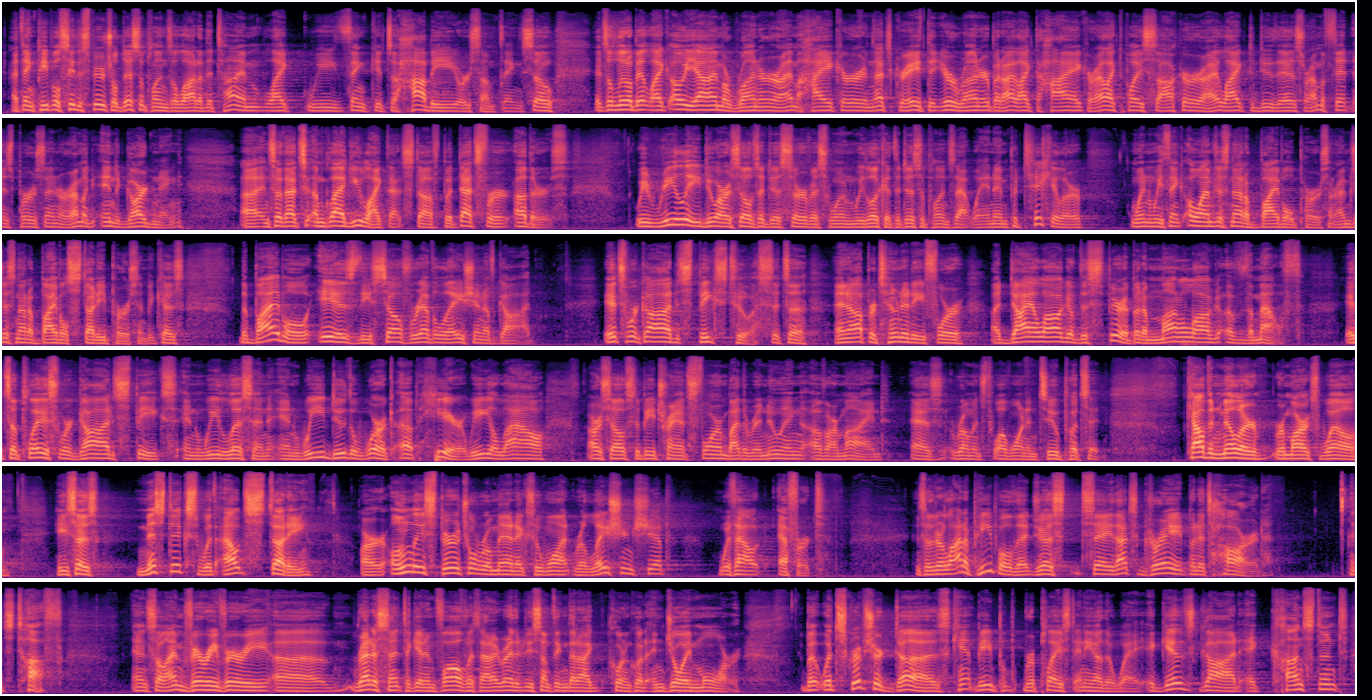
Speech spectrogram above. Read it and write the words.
I think people see the spiritual disciplines a lot of the time like we think it's a hobby or something. So it's a little bit like, oh, yeah, I'm a runner, or I'm a hiker, and that's great that you're a runner, but I like to hike, or I like to play soccer, or I like to do this, or I'm a fitness person, or I'm into gardening. Uh, and so that's, I'm glad you like that stuff, but that's for others. We really do ourselves a disservice when we look at the disciplines that way, and in particular, when we think, oh, I'm just not a Bible person, or I'm just not a Bible study person, because the Bible is the self revelation of God. It's where God speaks to us. It's a, an opportunity for a dialogue of the Spirit, but a monologue of the mouth. It's a place where God speaks and we listen and we do the work up here. We allow ourselves to be transformed by the renewing of our mind, as Romans 12, 1 and 2 puts it. Calvin Miller remarks well. He says, Mystics without study are only spiritual romantics who want relationship without effort. And so there are a lot of people that just say, that's great, but it's hard. It's tough. And so I'm very, very uh, reticent to get involved with that. I'd rather do something that I, quote unquote, enjoy more. But what Scripture does can't be p- replaced any other way. It gives God a constant,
